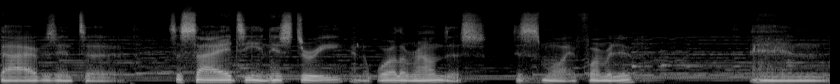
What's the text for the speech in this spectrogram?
dives into society and history and the world around us. This is more informative and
